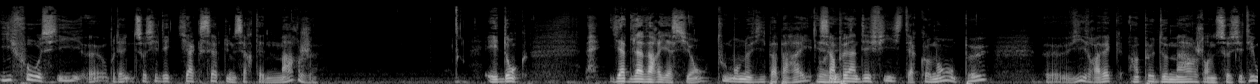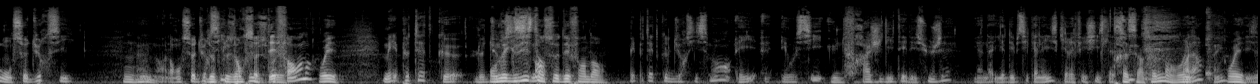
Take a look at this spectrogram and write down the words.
Il faut aussi euh, on peut dire une société qui accepte une certaine marge. Et donc, il y a de la variation, tout le monde ne vit pas pareil, et c'est un peu un défi, c'est-à-dire comment on peut vivre avec un peu de marge dans une société où on se durcit. Mhm. Alors on se durcit pour se défendre, oui. mais peut-être que le durcissement... On existe en se défendant. Mais peut-être que le durcissement est, est, aussi une fragilité des sujets. Il y, en a, il y a des psychanalystes qui réfléchissent là-dessus. Très certainement, oui. oui.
